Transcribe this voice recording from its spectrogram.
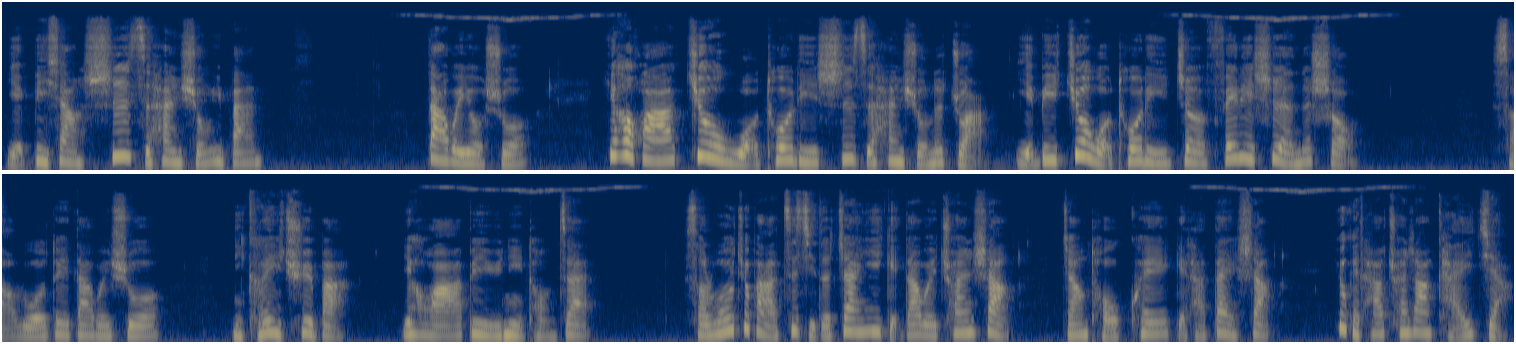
也必像狮子和熊一般。大卫又说：“耶和华救我脱离狮子和熊的爪，也必救我脱离这非利士人的手。”扫罗对大卫说：“你可以去吧，耶和华必与你同在。”扫罗就把自己的战衣给大卫穿上，将头盔给他戴上。又给他穿上铠甲。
